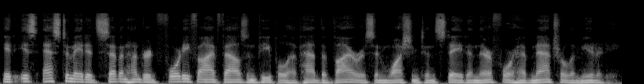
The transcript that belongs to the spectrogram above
It is estimated 745,000 people have had the virus in Washington state and therefore have natural immunity.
